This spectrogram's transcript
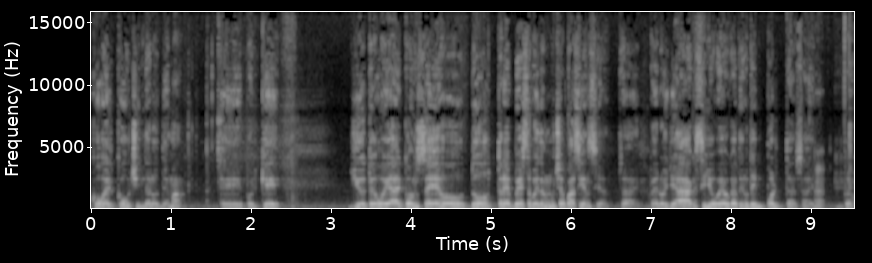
coge el coaching de los demás. Eh, porque yo te voy a dar consejos dos, tres veces, porque tengo mucha paciencia, ¿sabes? Pero ya si yo veo que a ti no te importa, ¿sabes? Ah, pues,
